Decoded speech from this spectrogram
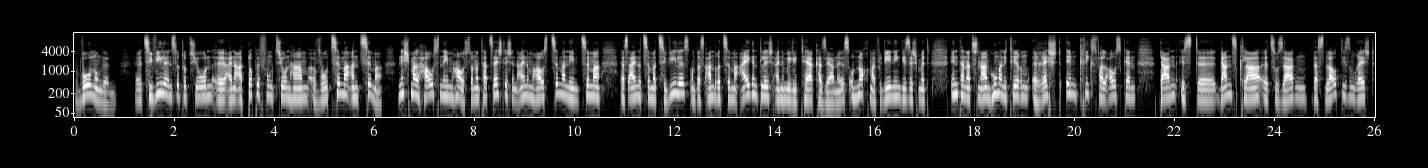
Wohnungen, äh, zivile Institutionen äh, eine Art Doppelfunktion haben, wo Zimmer an Zimmer, nicht mal Haus neben Haus, sondern tatsächlich in einem Haus Zimmer neben Zimmer, das eine Zimmer zivil ist und das andere Zimmer eigentlich eine Militärkaserne ist. Und nochmal, für diejenigen, die sich mit internationalem humanitären Recht im Kriegsfall auskennen, dann ist äh, ganz klar äh, zu sagen, dass laut diesem Recht,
